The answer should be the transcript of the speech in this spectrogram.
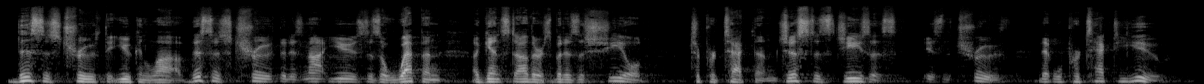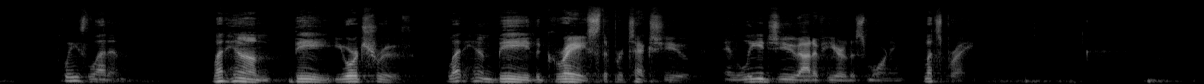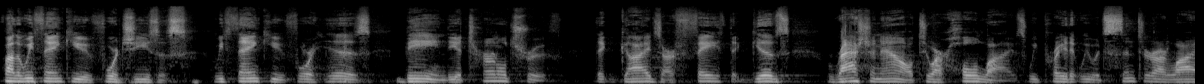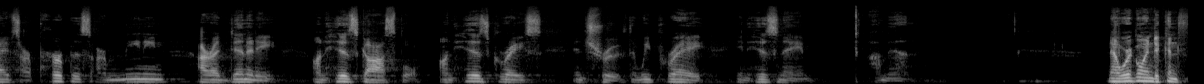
This is truth that you can love. This is truth that is not used as a weapon against others, but as a shield to protect them, just as Jesus is the truth that will protect you. Please let him. Let him be your truth. Let him be the grace that protects you and leads you out of here this morning. Let's pray. Father, we thank you for Jesus. We thank you for his being the eternal truth that guides our faith, that gives rationale to our whole lives. We pray that we would center our lives, our purpose, our meaning, our identity on His gospel, on His grace and truth. And we pray in His name. Amen. Now we're going to confess.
